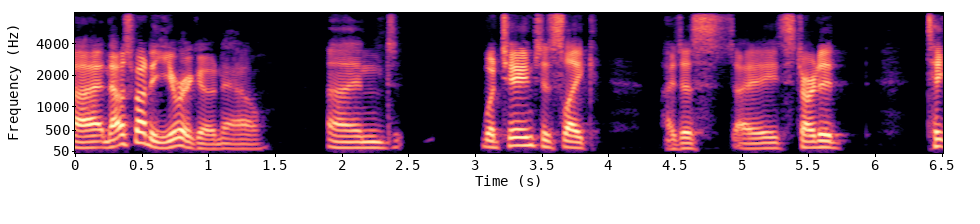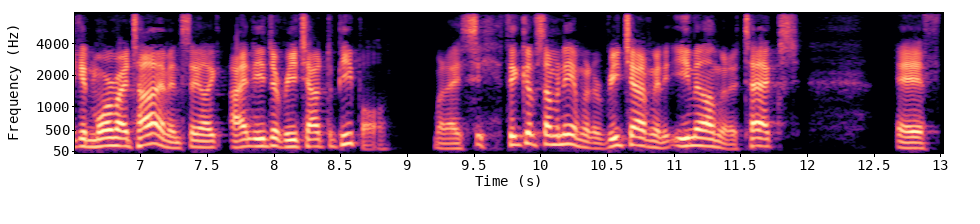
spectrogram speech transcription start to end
Uh, and that was about a year ago now. And what changed is like I just I started taking more of my time and saying like I need to reach out to people. When I see, think of somebody, I'm going to reach out. I'm going to email. I'm going to text. If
